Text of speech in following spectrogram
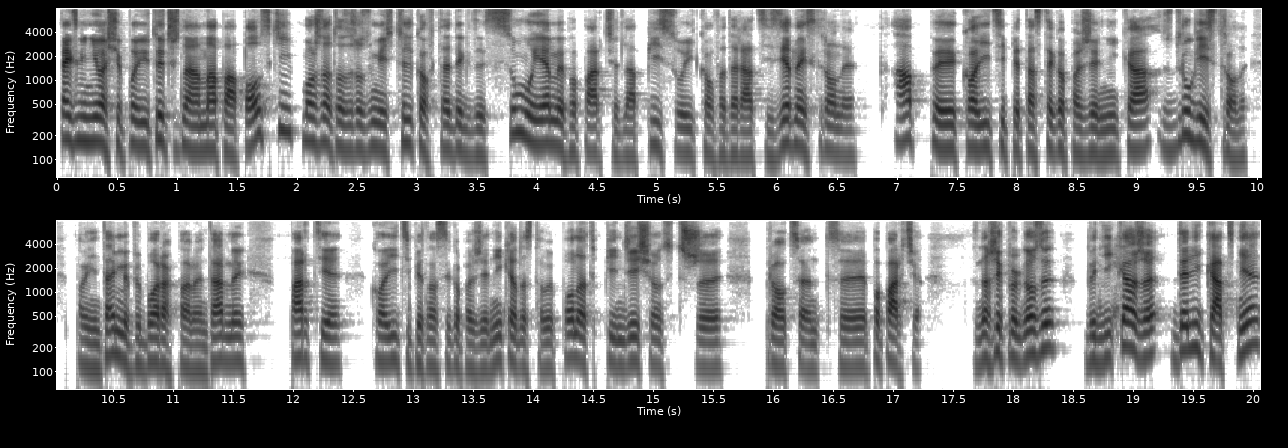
Tak zmieniła się polityczna mapa Polski. Można to zrozumieć tylko wtedy, gdy sumujemy poparcie dla PiSu i Konfederacji z jednej strony, a koalicji 15 października z drugiej strony. Pamiętajmy, w wyborach parlamentarnych partie koalicji 15 października dostały ponad 53% poparcia. Z naszej prognozy wynika, że delikatnie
